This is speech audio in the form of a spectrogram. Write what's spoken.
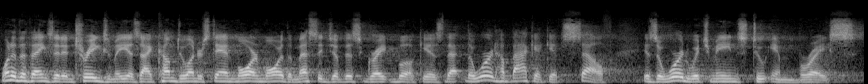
One of the things that intrigues me as I come to understand more and more the message of this great book is that the word Habakkuk itself is a word which means to embrace.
